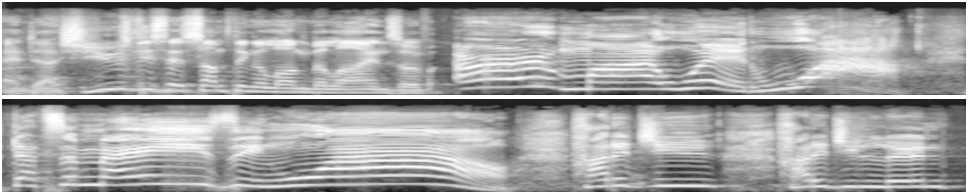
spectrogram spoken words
and uh, she usually says something along the lines of, Oh my word, wow! That's amazing. Wow. How did you how did you learn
